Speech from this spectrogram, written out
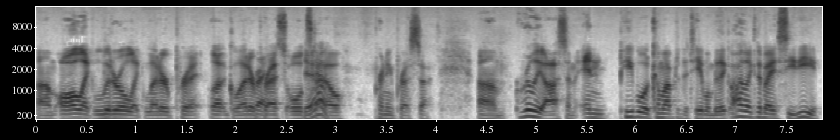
Um, all like literal like letter print, like letterpress, old Yeah. style printing press stuff. Um, really awesome. And people would come up to the table and be like, "Oh, I'd like to buy a CD."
